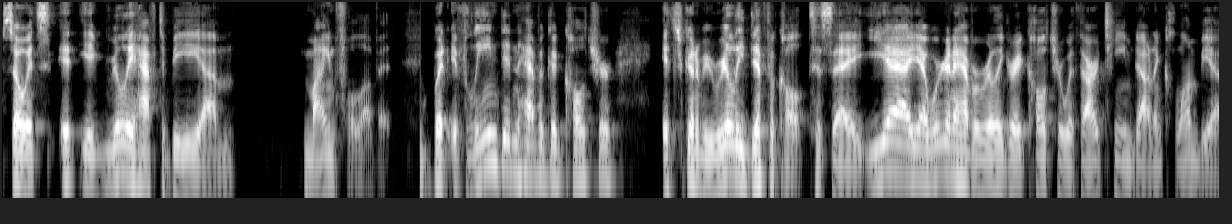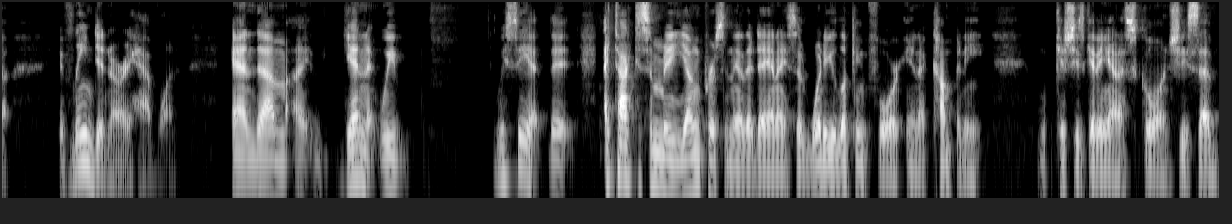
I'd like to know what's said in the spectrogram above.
So it's it, you really have to be um, mindful of it. But if lean didn't have a good culture it's going to be really difficult to say, yeah, yeah, we're going to have a really great culture with our team down in Colombia if Lean didn't already have one. And um, I, again, we we see it. That I talked to somebody young person the other day, and I said, "What are you looking for in a company?" Because she's getting out of school, and she said,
